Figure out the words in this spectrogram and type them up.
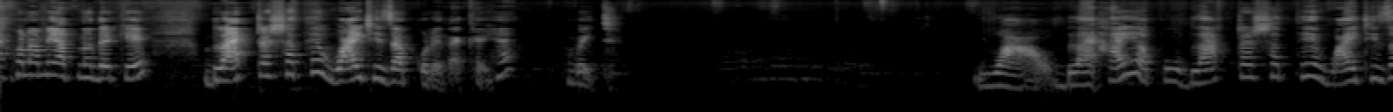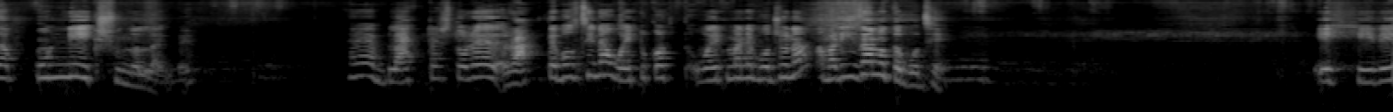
এখন আমি আপনাদেরকে ব্ল্যাকটার সাথে হোয়াইট হিজাব করে দেখাই হ্যাঁ? ওয়েট ওয়াও ব্ল্যাক হাই আপু ব্ল্যাকটার সাথে হোয়াইট হিজাব অনেক সুন্দর লাগবে। হ্যাঁ ব্ল্যাকটা তোরে রাখতে বলছি না ওয়েট ওয়েট মানে বোঝো না, আমার ইজানও তো বোঝে। এ হেরে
